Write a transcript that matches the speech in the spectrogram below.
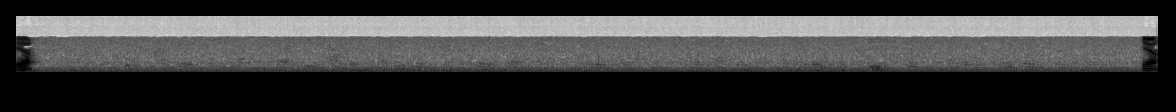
Yeah. Yeah.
